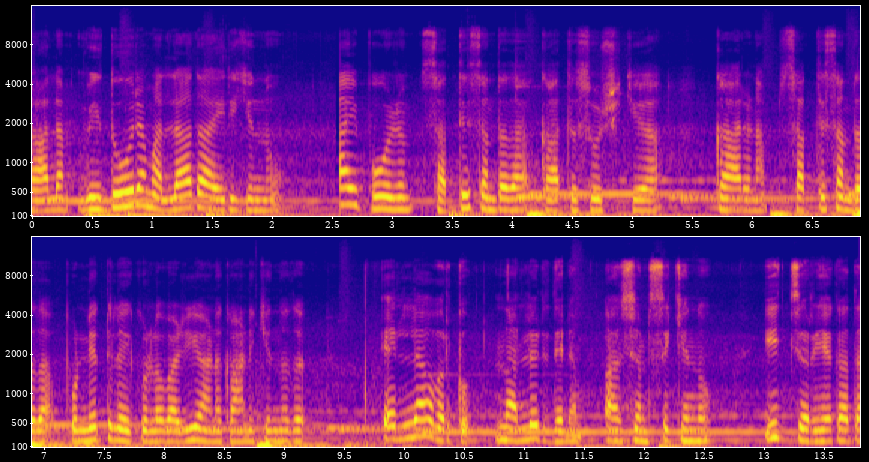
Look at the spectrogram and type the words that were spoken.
കാലം വിദൂരമല്ലാതായിരിക്കുന്നു. എല്ലായ്പ്പോഴും സത്യസന്ധത കാത്തു സൂക്ഷിക്കുക കാരണം സത്യസന്ധത പുണ്യത്തിലേക്കുള്ള വഴിയാണ് കാണിക്കുന്നത്. എല്ലാവർക്കും നല്ലൊരു ദിനം ആശംസിക്കുന്നു. ഈ ചെറിയ കഥ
